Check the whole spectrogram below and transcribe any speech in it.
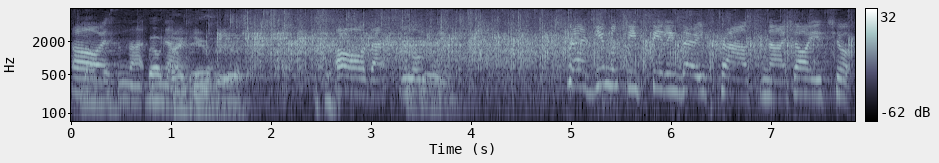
Oh, isn't that Well nice? Thank you, Vera. Oh, that's lovely. Fred, you must be feeling very proud tonight, are you, Chuck?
